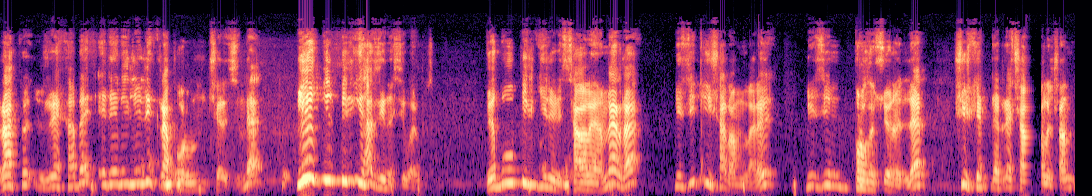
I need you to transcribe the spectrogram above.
Rap- rekabet edebilirlik raporunun içerisinde büyük bir bilgi hazinesi vardır. Ve bu bilgileri sağlayanlar da bizim iş adamları, bizim profesyoneller, şirketlerde çalışan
